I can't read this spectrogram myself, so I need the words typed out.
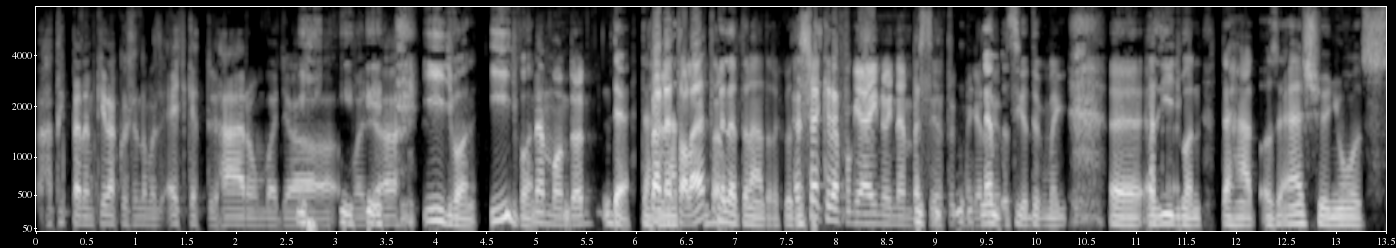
hát tippelnem kéne, akkor szerintem az 1-2-3, vagy a, vagy a... Így van, így van. Nem mondod. De. Tehát Beletaláltad? Beletaláltad a között. Ezt senki nem fogja elhinni, hogy nem beszéltük meg. nem beszéltük meg. Ez így van. Tehát az első nyolc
